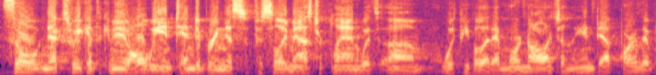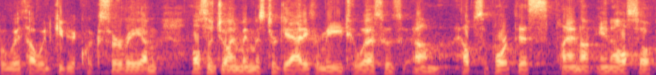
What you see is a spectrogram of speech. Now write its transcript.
So next week at the community hall, we intend to bring this facility master plan with, um, with people that have more knowledge on the in-depth part of it, but we thought we'd give you a quick survey. I'm also joined by Mr. Gaddy from AE2S, who's um, helped support this plan, and also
